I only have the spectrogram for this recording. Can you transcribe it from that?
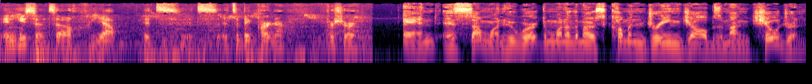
in Houston. So, yeah, it's it's it's a big partner for sure. And as someone who worked in one of the most common dream jobs among children,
